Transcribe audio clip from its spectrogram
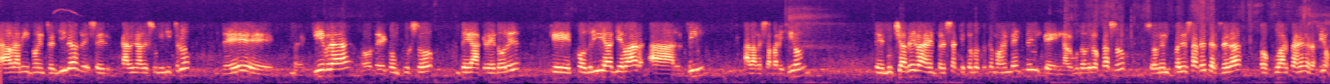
ahora mismo encendidas de ser cadena de suministro de eh, quiebra o de concurso de acreedores que podría llevar al fin, a la desaparición de muchas de las empresas que todos tenemos en mente y que en algunos de los casos son empresas de tercera o cuarta generación.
